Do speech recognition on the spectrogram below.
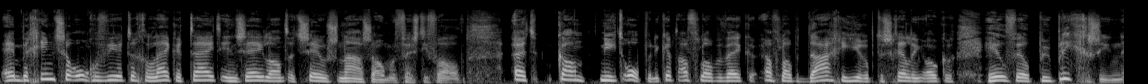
En begint zo ongeveer tegelijkertijd in Zee Nederland het Zeeuws Nazomerfestival. Het kan niet op. En ik heb de afgelopen, weken, afgelopen dagen hier op de Schelling ook heel veel publiek gezien.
